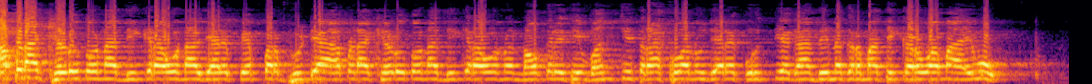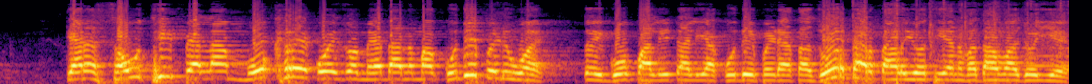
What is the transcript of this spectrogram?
આપણા ખેડૂતોના દીકરાઓના જયારે પેપર ફૂટ્યા, આપણા ખેડૂતોના દીકરાઓને નોકરીથી વંચિત રાખવાનું જયારે કૃત્ય ગાંધીનગરમાંથી કરવામાં આવ્યું, ત્યારે સૌથી પહેલા મોખરે કોઈ જો મેદાનમાં કૂદી પડ્યું હોય, તો એ ગોપાલ ઇટાલિયા કૂદી પડ્યા હતા. જોરદાર તાળીઓથી એને વધાવવા જોઈએ.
